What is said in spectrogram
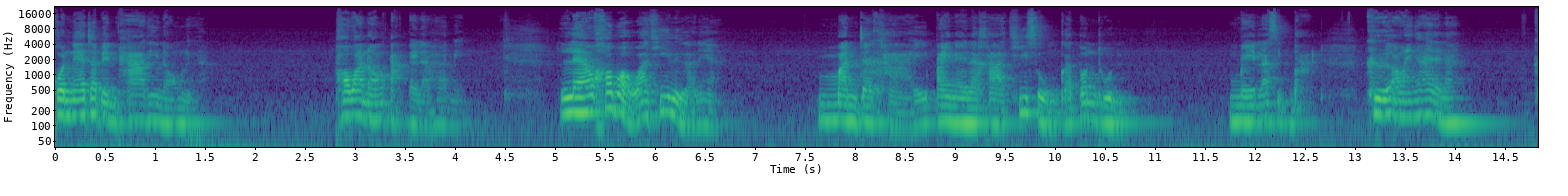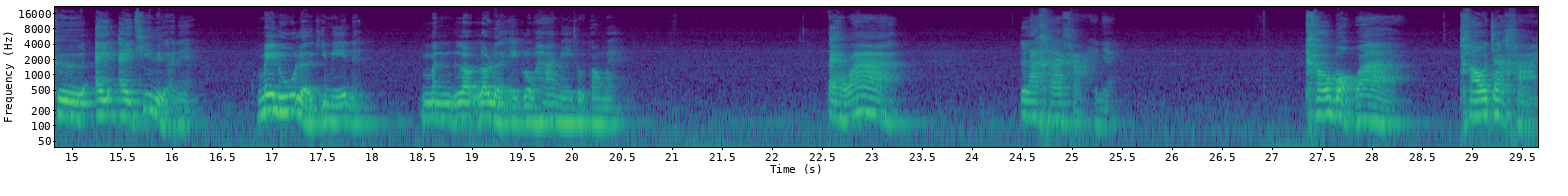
คนนี้จะเป็นผ้าที่น้องเหลือ เพราะว่าน้องตัดไปแล้วห้าเมตร แล้วเขาบอกว่าที่เหลือเนี่ย มันจะขายไปในราคาที่สูงกว่าต้นทุน เมตรละสิบบาท คือเอาง่ายๆเลยนะ คือไอไอที่เหลือเนี่ย ไม่รู้เหลือกี่เมตรเนี่ย มันเราเราเหลือ x ลบห้าเมตรถูกต้องไหม แต่ว่าราคาขายเนี่ย เขาบอกว่า เขาจะขาย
